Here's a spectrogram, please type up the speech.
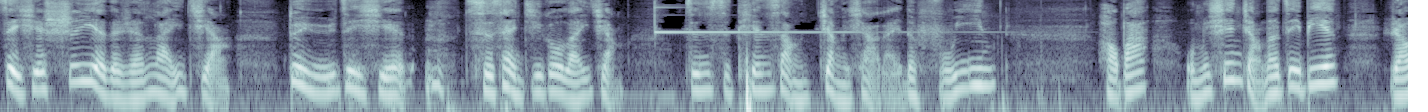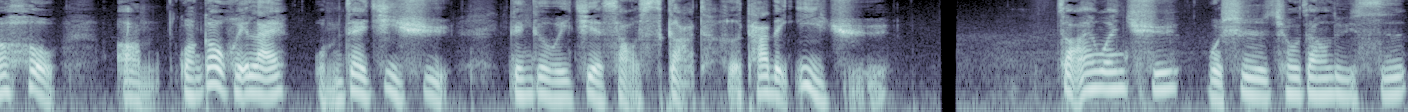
这些失业的人来讲，对于这些 慈善机构来讲，真是天上降下来的福音。好吧，我们先讲到这边，然后，嗯，广告回来，我们再继续跟各位介绍 Scott 和他的义举。早安湾区，我是邱章律师。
